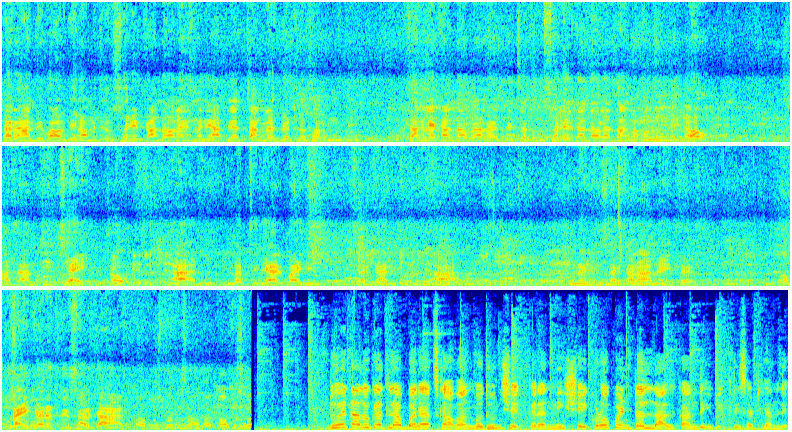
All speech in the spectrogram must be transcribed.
कारण आम्ही भाव दिला म्हणजे तो सरेल कांदावाला म्हणे आपल्याला चांगलंच भेटलं साल मग ते. चांगल्या कांदावाला त्याच्यात सरेल कांदावाला चांगला म्हणून जाईल हो. असं आमची इच्छा आहे हो. हां लक्ष द्यायला पाहिजे सरकारने थोडं हां. नवीन सरकार आलंय तर काही करत नाही सरकार. धुळे तालुक्यातल्या बऱ्याच गावांमधून शेतकऱ्यांनी शेकडो क्विंटल लाल कांदे विक्रीसाठी आणले.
